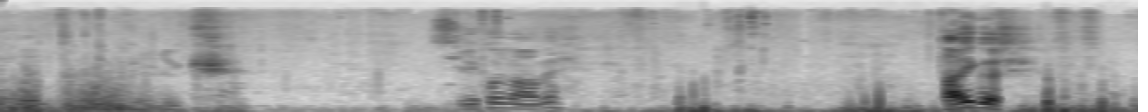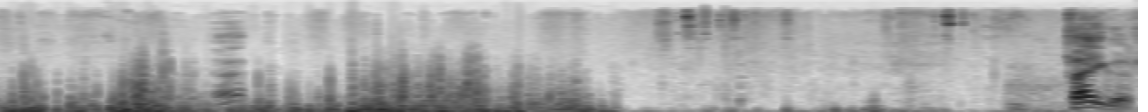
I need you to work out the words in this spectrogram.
Döküldük. Silikon abi. Tiger. Ha? Tiger.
